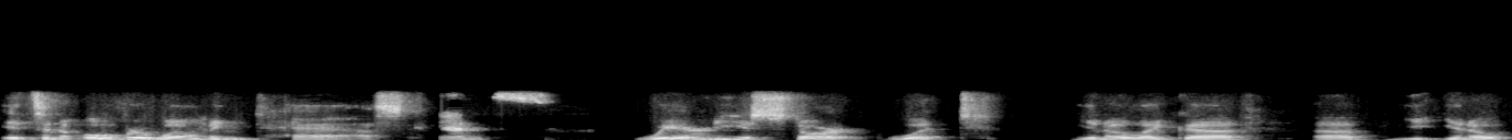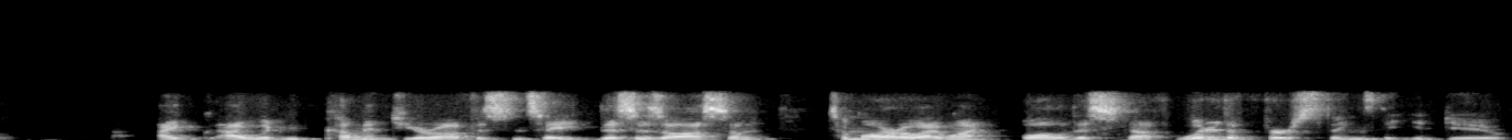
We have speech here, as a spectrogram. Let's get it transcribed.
it's an overwhelming task. Yes. Where do you start? What you know, like uh, uh, you, you know, I I wouldn't come into your office and say this is awesome. Tomorrow I want all of this stuff. What are the first things that you do?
